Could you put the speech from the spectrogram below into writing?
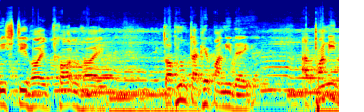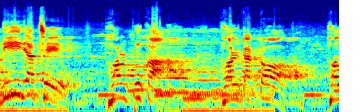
মিষ্টি হয়, ফল হয়, তখন তাকে পানি দেয়। আর পানি দিয়ে যাচ্ছে, ফল পোকা, ফলটা টক, ফল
